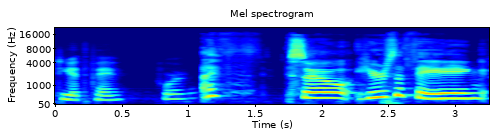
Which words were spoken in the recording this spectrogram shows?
Do you have to pay for it? I th- so here's the thing.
